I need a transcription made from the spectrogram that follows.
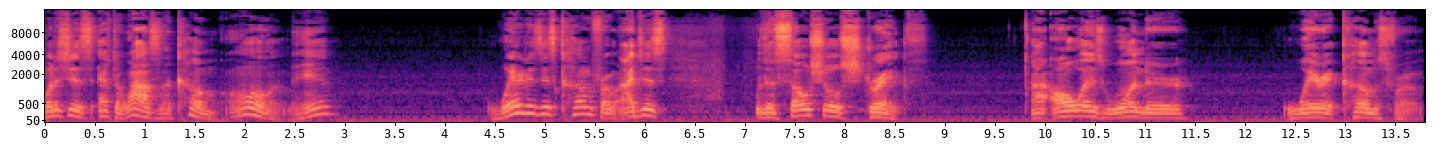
But it's just, after a while, it's like, come on, man where does this come from? I just the social strength. I always wonder where it comes from.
